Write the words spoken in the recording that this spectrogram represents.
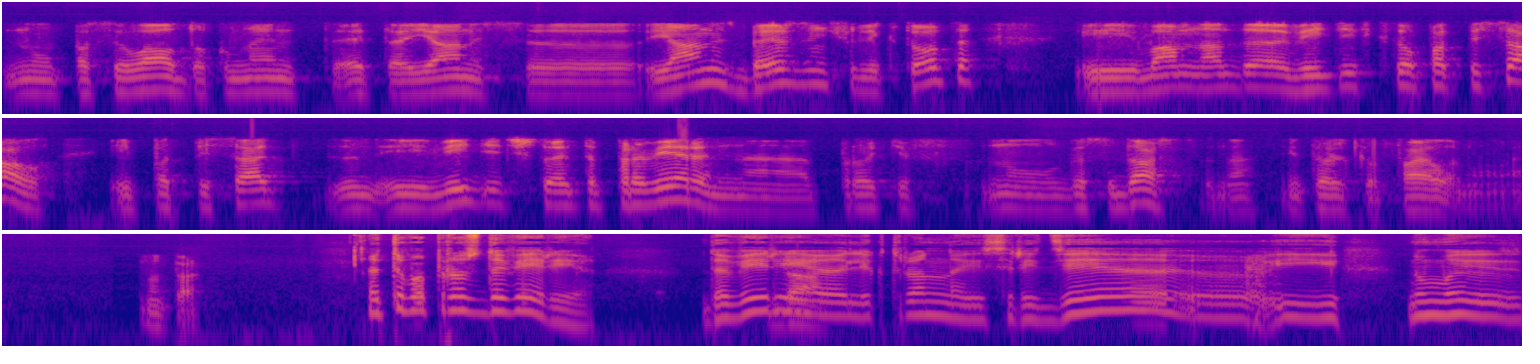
ну, посылал документ, это Янис, э, Янис Берзинч или кто-то, и вам надо видеть, кто подписал, и подписать, и видеть, что это проверено против ну, государства, да, не только файлом. Ну так. Это вопрос доверия. Доверие да. электронной среде. Э, и ну, мы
